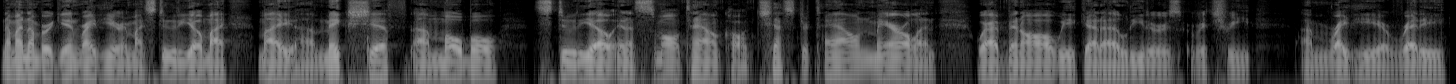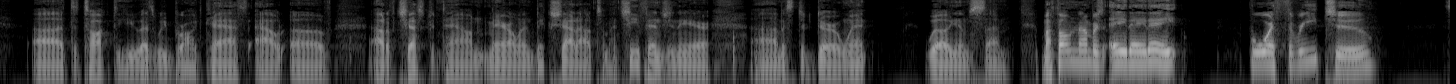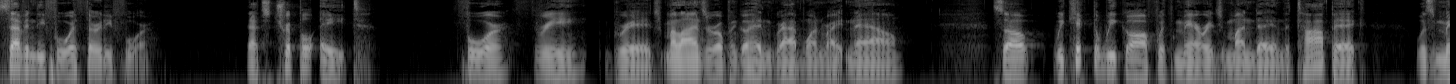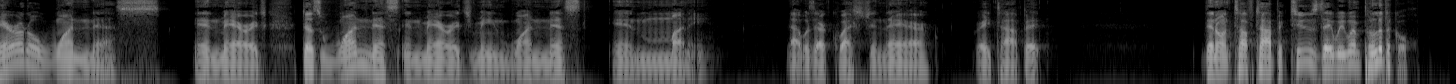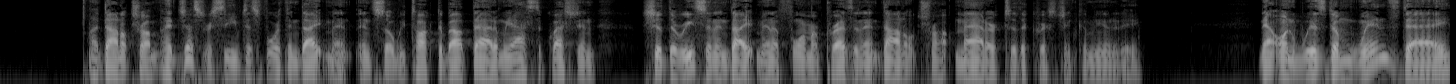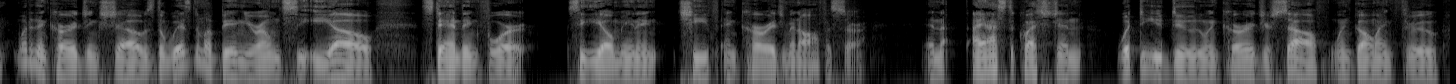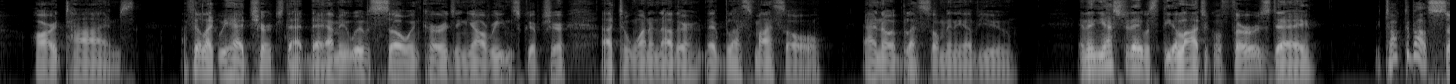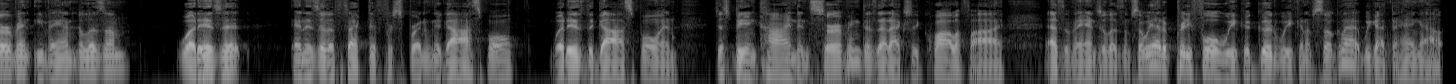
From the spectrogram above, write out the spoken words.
Now, my number again, right here in my studio, my my uh, makeshift mobile studio in a small town called Chestertown, Maryland, where I've been all week at a leaders retreat. I'm right here, ready uh, to talk to you as we broadcast out of out of Chestertown, Maryland. Big shout out to my chief engineer, uh, Mr. Derwent Williamson. My phone number is 888 432 7434. That's 888 43 Bridge. My lines are open. Go ahead and grab one right now. So, we kicked the week off with Marriage Monday, and the topic was marital oneness in marriage. Does oneness in marriage mean oneness in money? That was our question there. Great topic. Then on Tough Topic Tuesday, we went political. Uh, Donald Trump had just received his fourth indictment, and so we talked about that, and we asked the question should the recent indictment of former President Donald Trump matter to the Christian community? Now, on Wisdom Wednesday, what an encouraging show is the wisdom of being your own CEO, standing for CEO meaning Chief Encouragement Officer. And I asked the question what do you do to encourage yourself when going through hard times? I feel like we had church that day. I mean, it was so encouraging. Y'all reading scripture uh, to one another that blessed my soul. I know it blessed so many of you. And then yesterday was Theological Thursday. We talked about servant evangelism. What is it? And is it effective for spreading the gospel? What is the gospel? And just being kind and serving, does that actually qualify as evangelism. So we had a pretty full week, a good week, and I'm so glad we got to hang out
